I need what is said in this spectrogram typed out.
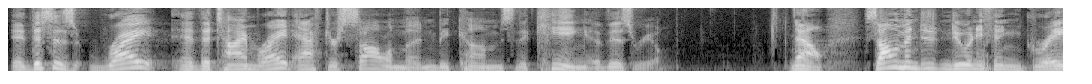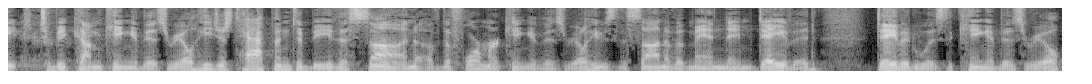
This is right at the time right after Solomon becomes the king of Israel. Now, Solomon didn't do anything great to become king of Israel. He just happened to be the son of the former king of Israel. He was the son of a man named David. David was the king of Israel.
